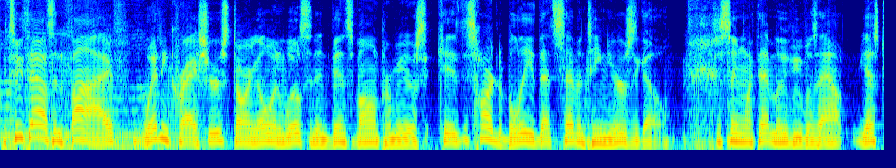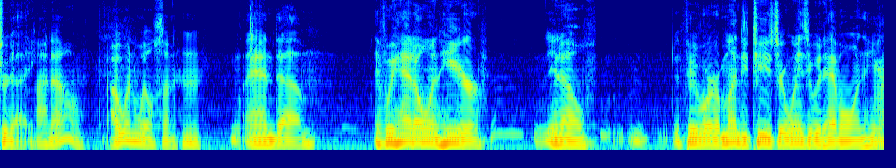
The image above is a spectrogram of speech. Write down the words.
In 2005, Wedding Crashers, starring Owen Wilson and Vince Vaughn, premieres. Kids, It's hard to believe that's 17 years ago. Just seemed like that movie was out yesterday. I know. Owen Wilson. Hmm. And um, if we had Owen here, you know, if it were a Monday, Tuesday, or Wednesday, we'd have Owen here.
